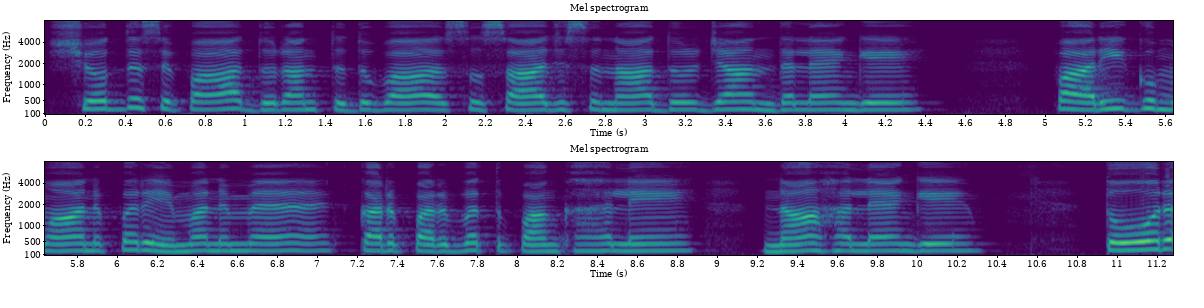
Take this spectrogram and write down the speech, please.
ਸ਼ੁੱਧ ਸਿਪਾ ਦੁਰੰਤ ਦੁਬਾ, ਸੁਸਾਜ ਸਨਾ ਦੁਰਜਾਨ ਲੈਂਗੇ ਭਾਰੀ ਗੁਮਾਨ ਭਰੇ ਮਨ ਮੈਂ, ਕਰ ਪਰਬਤ ਪੰਖ ਹਲੇ, ਨਾ ਹਲੈਂਗੇ ਤੋਰ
